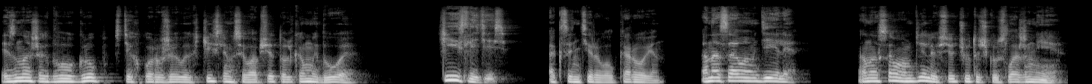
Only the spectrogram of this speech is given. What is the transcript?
Из наших двух групп с тех пор в живых числимся вообще только мы двое». «Числитесь», – акцентировал Коровин. «А на самом деле?» «А на самом деле все чуточку сложнее».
